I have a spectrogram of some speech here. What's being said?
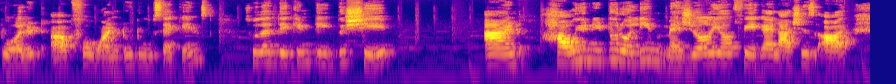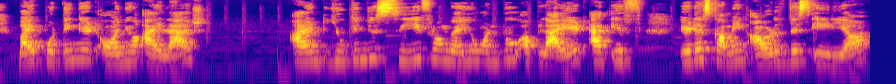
twirl it up for one to two seconds so that they can take the shape. And how you need to really measure your fake eyelashes are by putting it on your eyelash and you can just see from where you want to apply it and if it is coming out of this area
